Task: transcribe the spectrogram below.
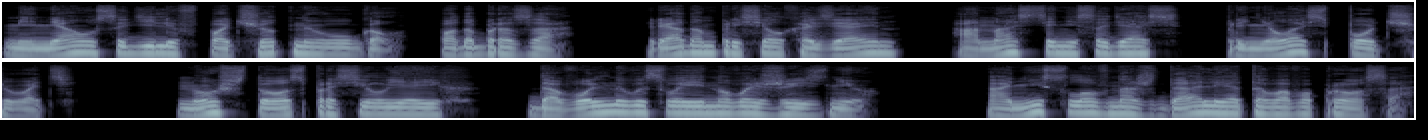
Меня усадили в почетный угол, под образа. Рядом присел хозяин, а Настя, не садясь, принялась подчивать. «Ну что?» — спросил я их. «Довольны вы своей новой жизнью?» Они словно ждали этого вопроса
